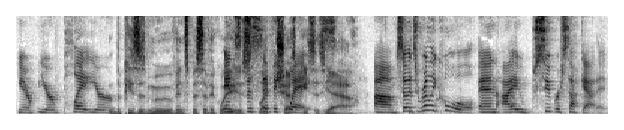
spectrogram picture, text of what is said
you're you're play you're The pieces move in specific ways, like specific chess ways. pieces. Yeah. um, so it's really cool, and I super suck at it,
